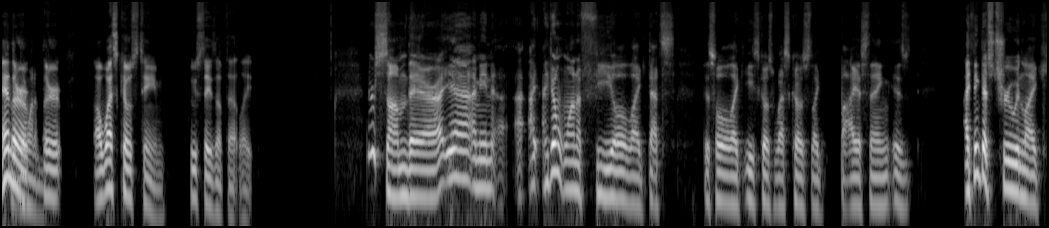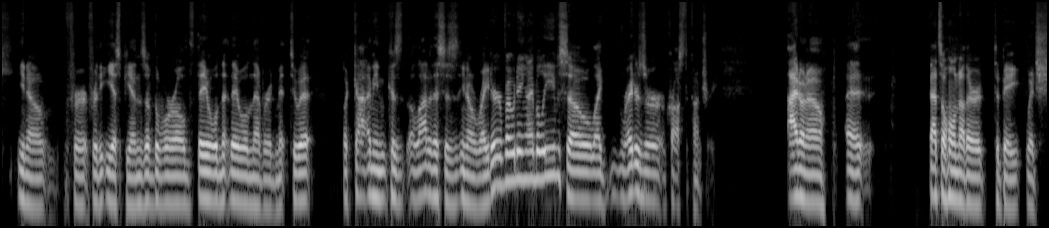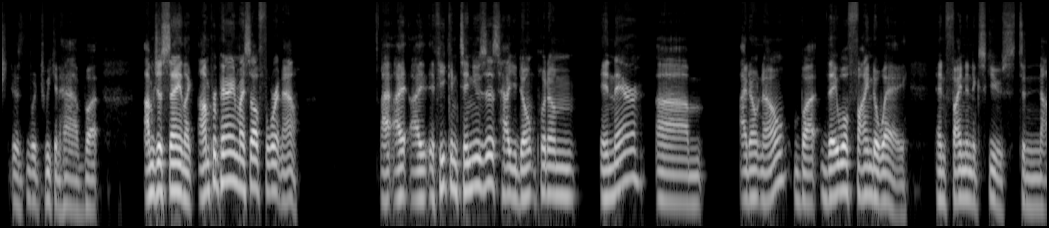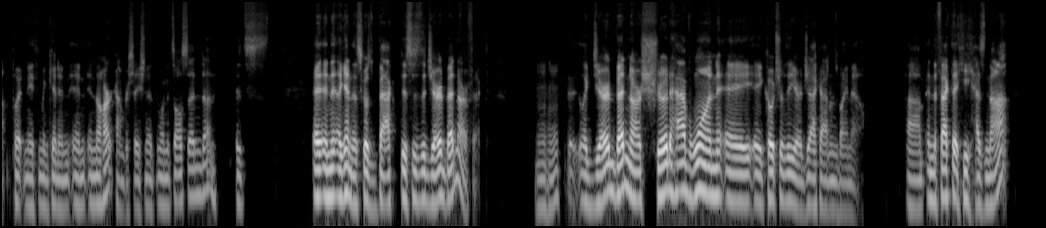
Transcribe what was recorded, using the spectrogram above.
And they're they they're a West Coast team. Who stays up that late? There's some there. Yeah, I mean, uh, I I don't want to feel like that's this whole like East Coast West Coast like bias thing is I think that's true in like, you know, for for the ESPNs of the world. They will they will never admit to it but God, I mean, because a lot of this is you know writer voting, I believe. So like writers are across the country. I don't know. Uh, that's a whole nother debate, which is which we can have. But I'm just saying, like, I'm preparing myself for it now. I, I, I if he continues this, how you don't put him in there, um, I don't know, but they will find a way and find an excuse to not put Nathan MacKinnon in in the Hart conversation when it's all said and done. It's and again, this goes back. This is the Jared Bednar effect. Mm-hmm. Uh, like Jared Bednar should have won a a Coach of the Year, Jack Adams, by now. Um, and the fact that he has not,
